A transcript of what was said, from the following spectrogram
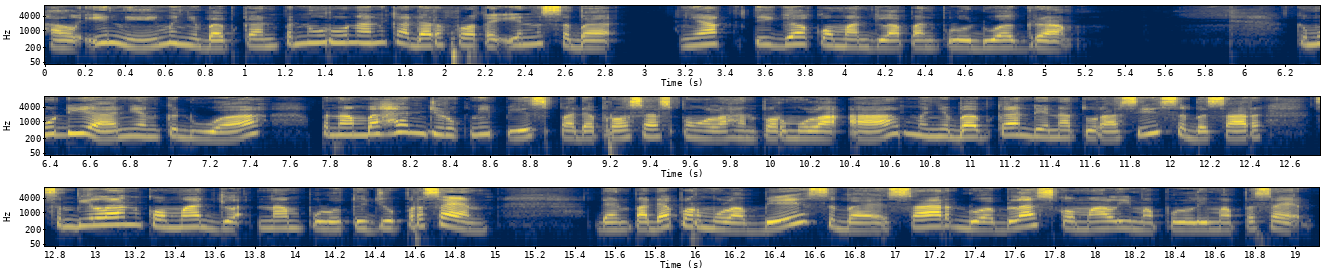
Hal ini menyebabkan penurunan kadar protein sebanyak 3,82 gram. Kemudian yang kedua, penambahan jeruk nipis pada proses pengolahan Formula A menyebabkan denaturasi sebesar 9,67 persen dan pada Formula B sebesar 12,55 persen.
